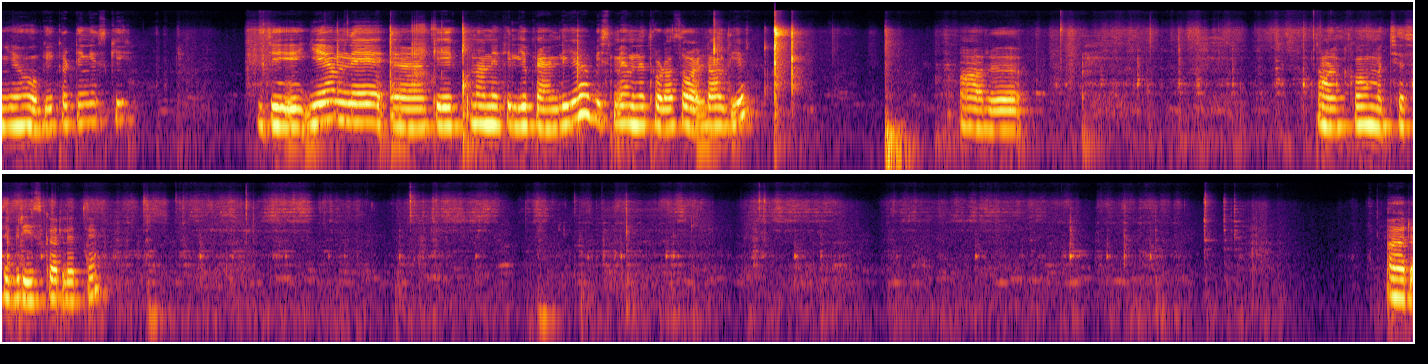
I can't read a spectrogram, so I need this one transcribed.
ये हो गई कटिंग इसकी। जी, ये हमने केक बनाने के लिए पैन लिया। अब इसमें हमने थोड़ा सा ऑयल डाल दिया। और ऑयल को हम अच्छे से ग्रीस कर लेते हैं। और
